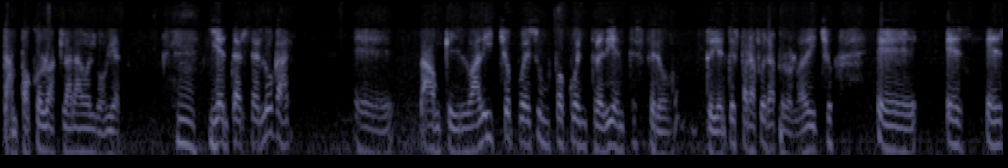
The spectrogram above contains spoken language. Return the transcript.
Tampoco lo ha aclarado el gobierno. Y en tercer lugar, eh, aunque lo ha dicho pues un poco entre dientes, pero de dientes para afuera, pero lo ha dicho, eh, es, es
